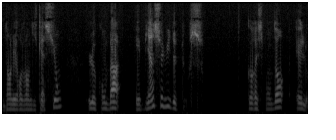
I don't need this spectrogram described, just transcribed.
dans les revendications, le combat est bien celui de tous. Correspondant Hello.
